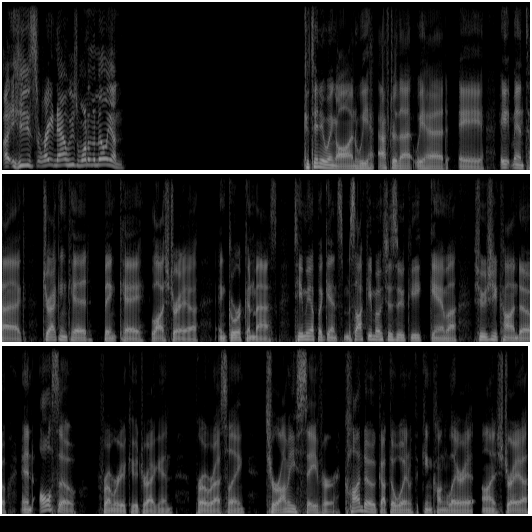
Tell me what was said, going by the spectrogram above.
Uh, he's right now he's one in a million. Continuing on, we after that we had a eight man tag: Dragon Kid, Ben K, La Estrella, and Gurukun Mask teaming up against Masaki Mochizuki, Gamma, Shuji Kondo, and also from Ryukyu Dragon Pro Wrestling, Chirami Saver. Kondo got the win with the King Kong Lariat on Estrella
